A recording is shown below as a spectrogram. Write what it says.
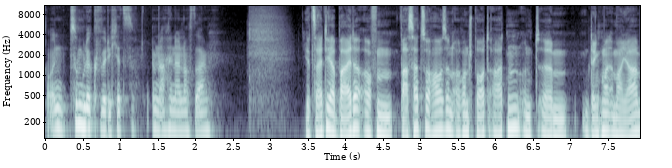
und zum Glück würde ich jetzt im Nachhinein noch sagen. Jetzt seid ihr ja beide auf dem Wasser zu Hause in euren Sportarten und ähm, denkt man immer, ja,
